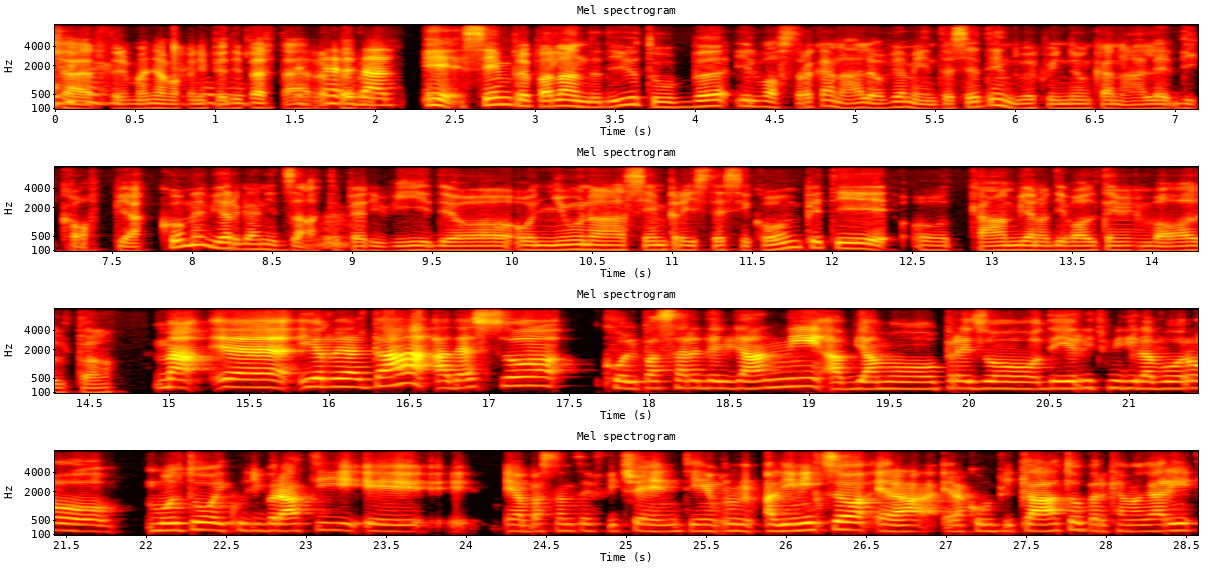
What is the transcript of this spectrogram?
certo, rimaniamo con i piedi per terra. Esatto. E sempre parlando di YouTube, il vostro canale, ovviamente siete in due, quindi è un canale di coppia. Come vi organizzate per i video? Ognuno ha sempre gli stessi compiti o cambiano di volta in volta? Ma eh, in realtà adesso col passare degli anni abbiamo preso dei ritmi di lavoro molto equilibrati e, e abbastanza efficienti. Un, all'inizio era, era, complicato perché magari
